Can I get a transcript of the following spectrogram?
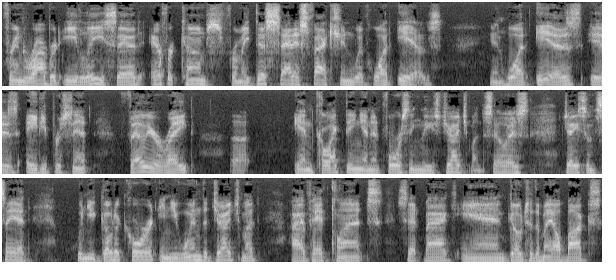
friend Robert E. Lee said, effort comes from a dissatisfaction with what is, and what is is 80% failure rate uh, in collecting and enforcing these judgments. So, as Jason said, when you go to court and you win the judgment, I've had clients sit back and go to the mailbox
